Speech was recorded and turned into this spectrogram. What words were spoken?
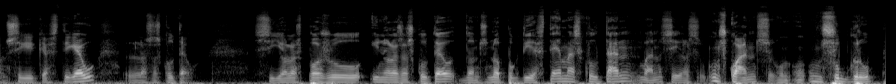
on sigui que estigueu, les escolteu si jo les poso i no les escolteu, doncs no puc dir estem escoltant, bueno, sí, els, uns quants, un, un subgrup,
